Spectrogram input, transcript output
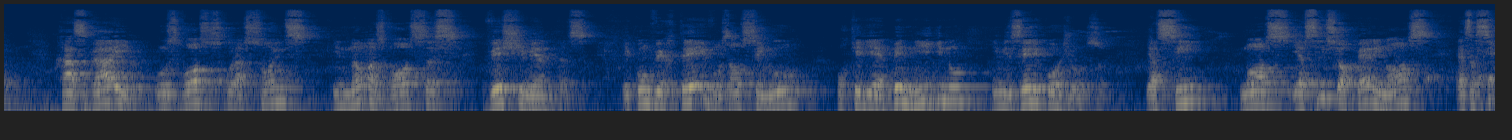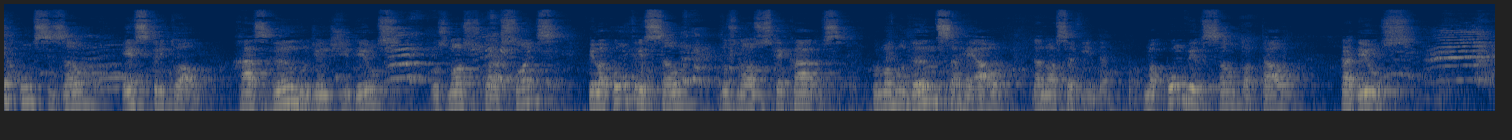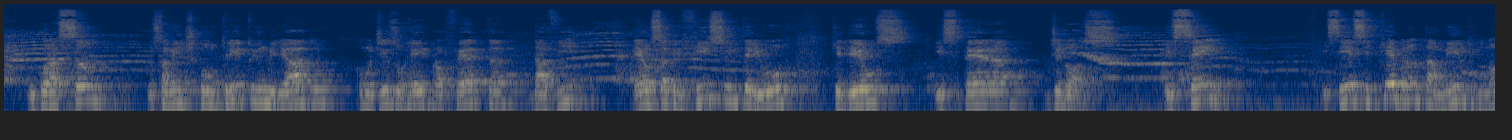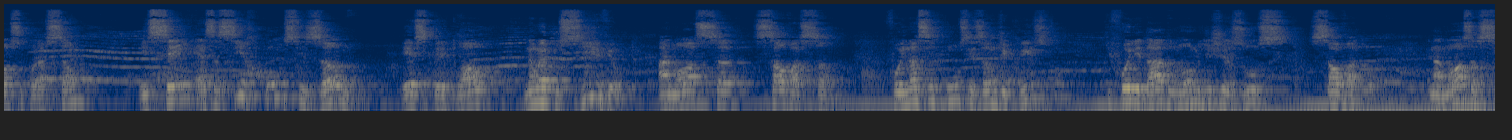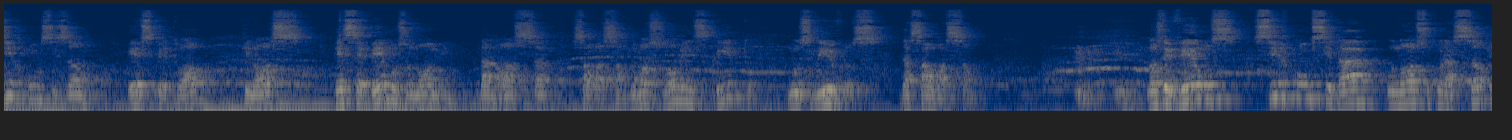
Rasgai os vossos corações e não as vossas vestimentas, e convertei-vos ao Senhor, porque ele é benigno e misericordioso. E assim nós, e assim se opera em nós essa circuncisão espiritual, rasgando diante de Deus os nossos corações pela contrição dos nossos pecados, por uma mudança real da nossa vida, uma conversão total para Deus. Um coração justamente contrito e humilhado, como diz o rei profeta Davi, é o sacrifício interior que Deus espera de nós. E sem e sem esse quebrantamento do nosso coração e sem essa circuncisão espiritual, não é possível a nossa salvação. Foi na circuncisão de Cristo que foi lhe dado o nome de Jesus, Salvador. É na nossa circuncisão espiritual que nós recebemos o nome da nossa salvação, que o nosso nome é escrito nos livros da salvação. Nós devemos circuncidar o nosso coração,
